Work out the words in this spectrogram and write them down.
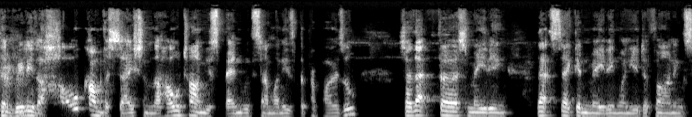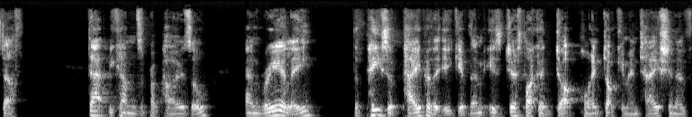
That mm-hmm. really the whole conversation, the whole time you spend with someone, is the proposal. So that first meeting, that second meeting, when you're defining stuff that becomes a proposal. And really, the piece of paper that you give them is just like a dot point documentation of,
